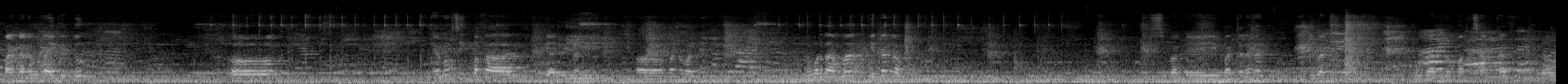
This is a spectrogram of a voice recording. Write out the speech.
pandangan kayak gitu eh emang sih bakal jadi eh, apa namanya? Yang pertama kita nggak sebagai pacarnya kan bukan memaksakan atau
